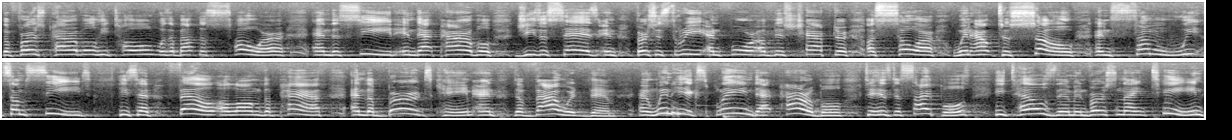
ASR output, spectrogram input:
The first parable he told was about the sower and the seed. In that parable, Jesus says in verses 3 and 4 of this chapter, a sower went out to sow, and some, we- some seeds he said, fell along the path, and the birds came and devoured them. And when he explained that parable to his disciples, he tells them in verse 19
